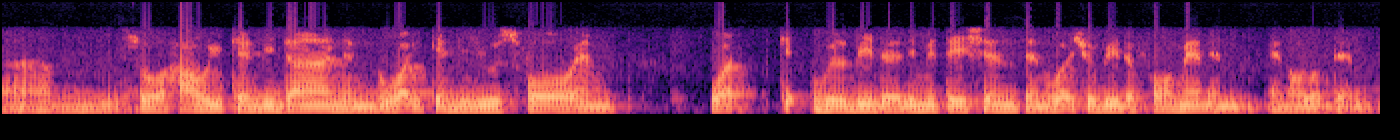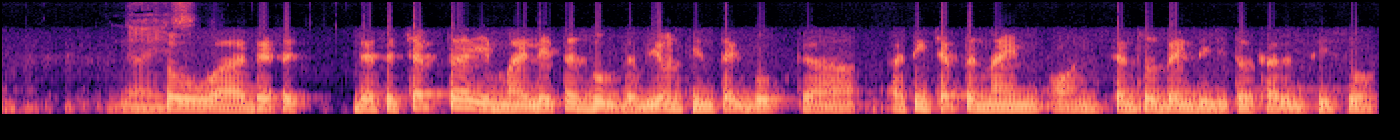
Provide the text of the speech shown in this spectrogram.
Um, so how it can be done and what it can be used for and what will be the limitations and what should be the format and, and all of them. Nice. So uh, there's a there's a chapter in my latest book, the Beyond FinTech book, uh, I think chapter 9 on central bank digital currency. So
